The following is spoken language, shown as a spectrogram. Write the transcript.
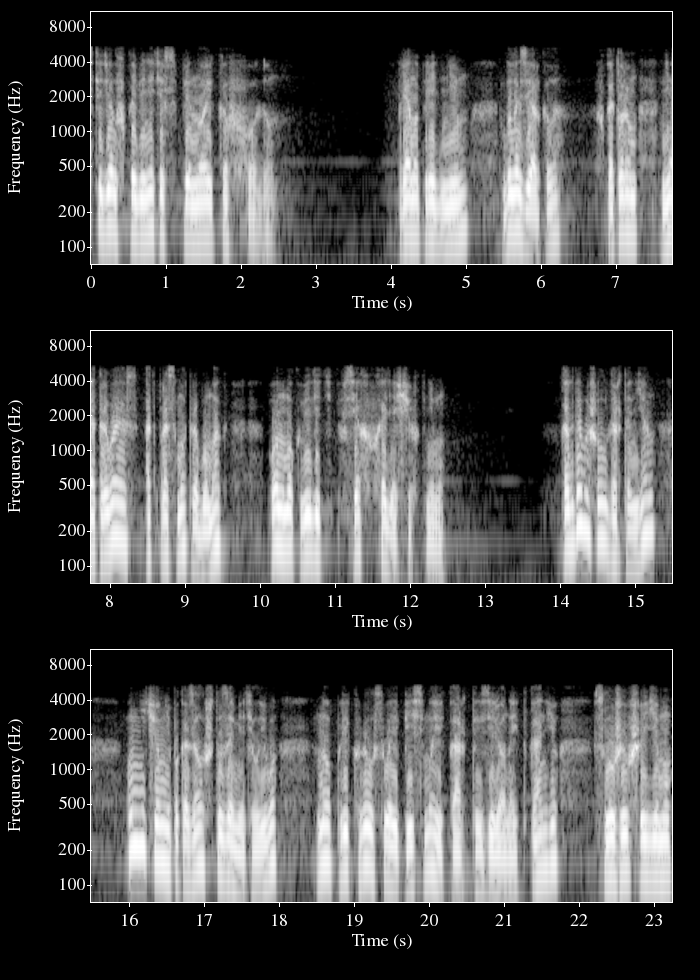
сидел в кабинете спиной ко входу. Прямо перед ним было зеркало, в котором, не отрываясь от просмотра бумаг, он мог видеть всех входящих к нему. Когда вошел Д'Артаньян, он ничем не показал, что заметил его, но прикрыл свои письма и карты зеленой тканью, служившей ему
